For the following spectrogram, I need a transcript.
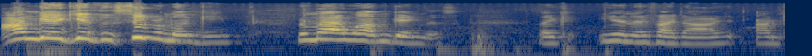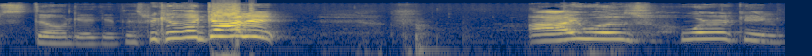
I'm gonna get the super monkey. No matter what, I'm getting this. Like, even if I die, I'm still gonna get this because I got it! I was working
